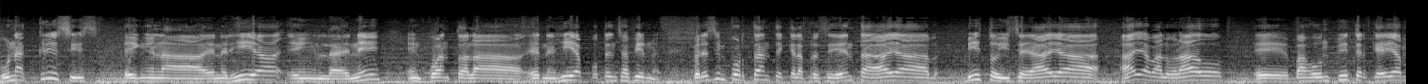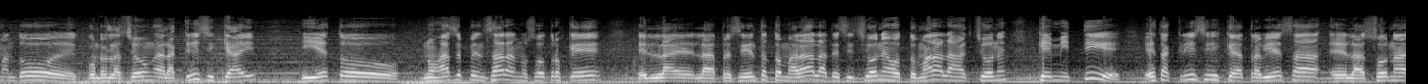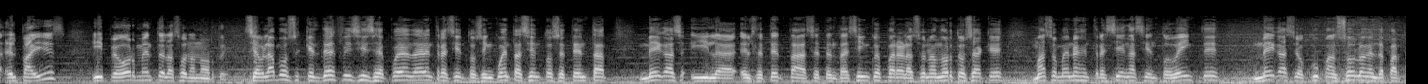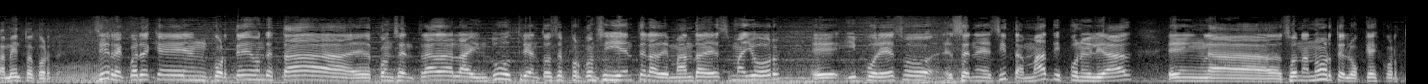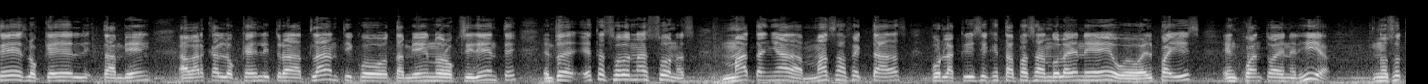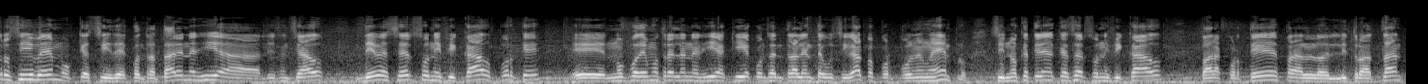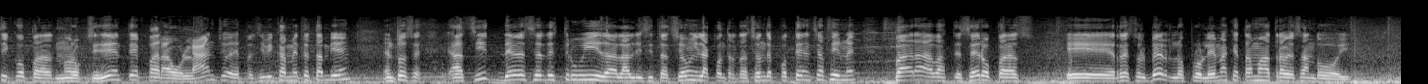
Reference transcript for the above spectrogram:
una crisis en la energía, en la ENE, en cuanto a la energía potencia firme. Pero es importante que la presidenta haya visto y se haya, haya valorado eh, bajo un Twitter que ella mandó eh, con relación a la crisis que hay y esto nos hace pensar a nosotros que eh, la, presidenta tomará las decisiones o tomará las acciones que mitigue esta crisis que atraviesa eh, la zona, el país y peormente la zona norte. Si hablamos que el déficit se puede dar entre 150 a 170 megas y el 70 a 75 es para la zona norte, o sea que más o menos entre 100 a 120 megas se ocupan solo en el departamento de Corte. Sí, recuerde que en Cortés es donde está eh, concentrada la industria, entonces por consiguiente la demanda es mayor eh, y por eso se necesita más disponibilidad en la zona norte, lo que es Cortés, lo que es también abarca lo que es el litoral atlántico, también noroccidente. Entonces, estas son las zonas más dañadas, más afectadas por la crisis que está pasando la NE o el país en cuanto a energía. Nosotros sí vemos que si de contratar energía, licenciado, debe ser zonificado porque eh, no podemos traer la energía aquí a concentrar en Tegucigalpa, por poner un ejemplo, sino que tiene que ser zonificado para Cortés, para el litro atlántico, para el noroccidente, para Olancho específicamente también. Entonces, así debe ser distribuida la licitación y la contratación de potencia firme para abastecer o para eh, resolver los problemas que estamos atravesando hoy.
